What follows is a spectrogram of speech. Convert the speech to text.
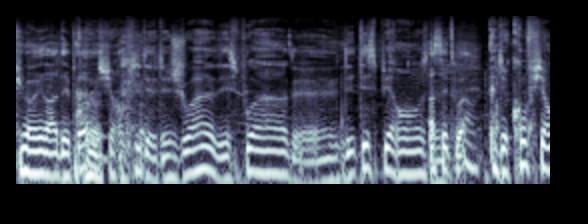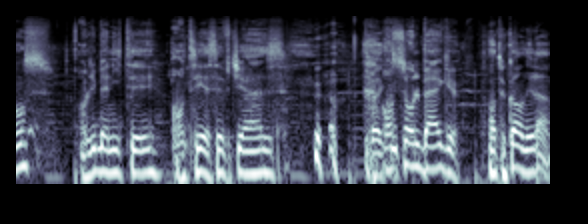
tu m'amèneras des Ah, preuves. je suis rempli de, de joie, d'espoir, de- de- d'espérance. Ah, c'est toi De confiance en l'humanité, en TSF Jazz, en écoute. Soulbag. En tout cas, on est là.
